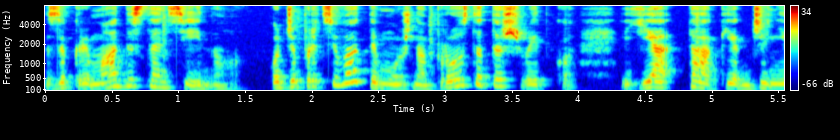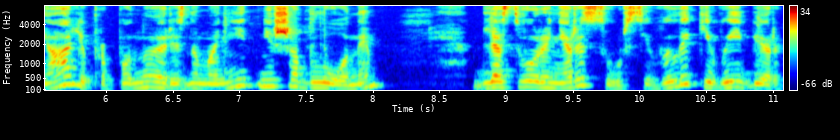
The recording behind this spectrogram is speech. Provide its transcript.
зокрема дистанційного. Отже, працювати можна просто та швидко. Я, так як Geniali, пропоную різноманітні шаблони для створення ресурсів, великий вибір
